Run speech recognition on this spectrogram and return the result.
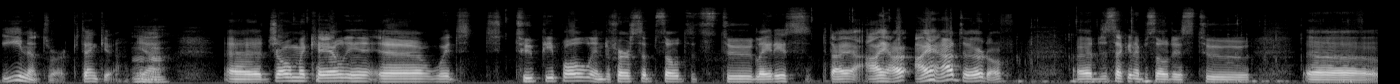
E Network. Thank you. Yeah. Uh, Joel McHale uh, with two people in the first episode. It's two ladies that I I, I had heard of. Uh, the second episode is to uh,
